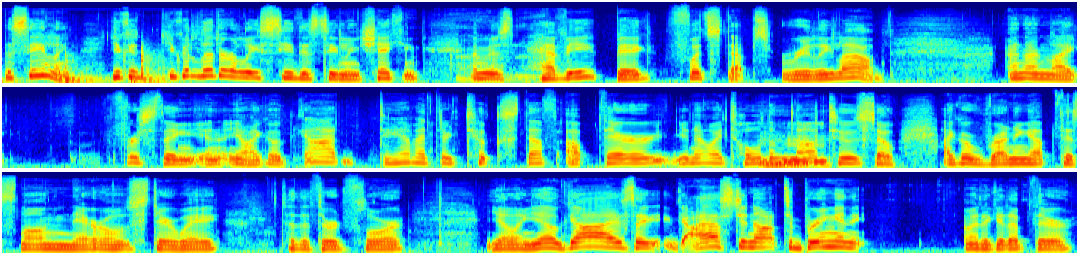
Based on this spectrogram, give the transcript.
the ceiling. You could you could literally see the ceiling shaking. I mean, it was oh, heavy, big footsteps, really loud. And I'm like, first thing, you know, I go, God damn it, they took stuff up there. You know, I told them not mm-hmm. to. So I go running up this long, narrow stairway to the third floor, yelling, Yo, guys, I, I asked you not to bring any. When I get up there,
